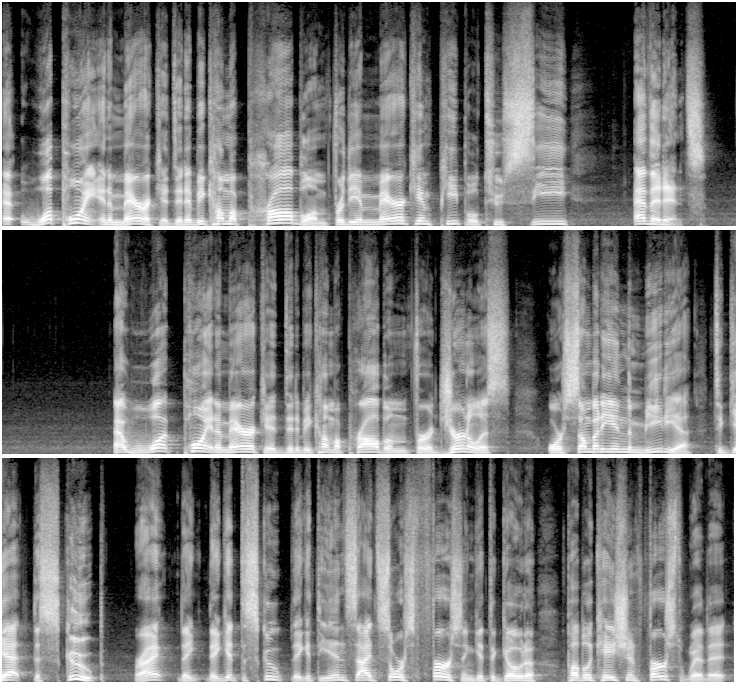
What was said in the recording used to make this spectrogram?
at what point in America did it become a problem for the American people to see evidence? At what point in America did it become a problem for a journalist or somebody in the media to get the scoop, right? They, they get the scoop, they get the inside source first and get to go to publication first with it.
